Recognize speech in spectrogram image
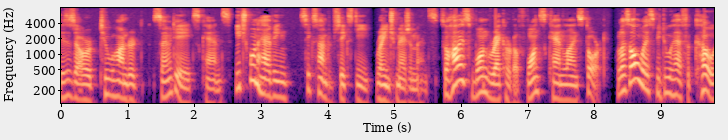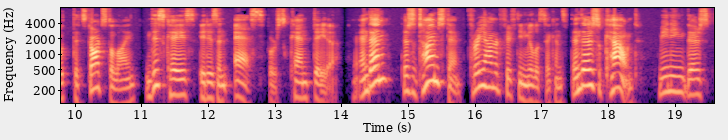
this is our 278 scans, each one having 660 range measurements. So how is one record of one scan line stored? Well, as always, we do have a code that starts the line. In this case, it is an S for scanned data. And then there's a timestamp, 315 milliseconds. Then there's a count, meaning there's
